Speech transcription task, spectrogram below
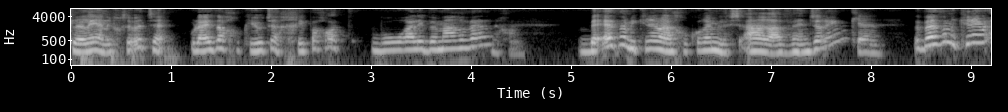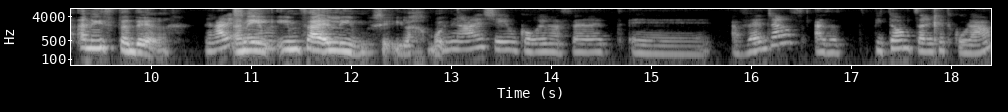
כללי, אני חושבת שאולי זו החוקיות שהכי פחות ברורה לי במארוול. נכון. באיזה מקרים אנחנו קוראים לשאר האבנג'רים, כן. ובאיזה מקרים אני אסתדר. נראה לי שאם... אני אמצא אלים שיילחמו. נראה לי שאם קוראים לסרט Avengers, אז פתאום צריך את כולם,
